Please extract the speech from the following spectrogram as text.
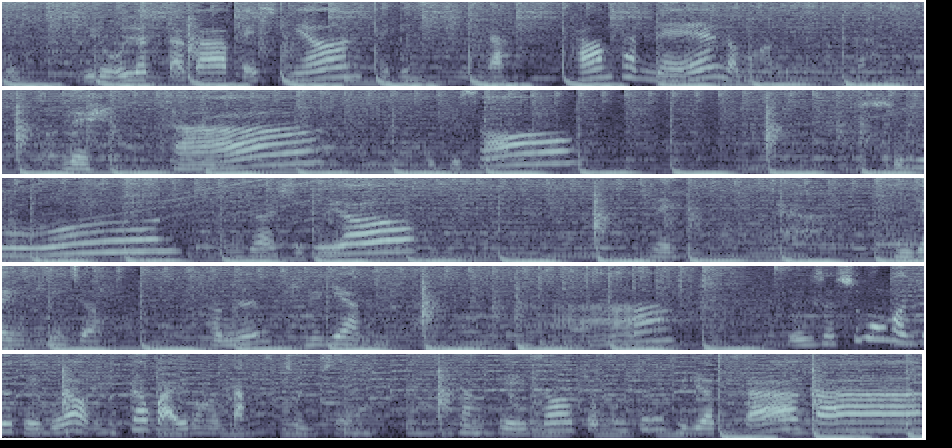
네, 위로 올렸다가 빼시면 되겠습니다. 다음 판넬 넘어가겠습니다. 네, 자 여기서 수분 먼저 하시고요. 네, 자 굉장히 길죠? 저는 길게 합니다. 자, 여기서 수분 건조 되고요. 밑하고 아이롱을 딱 붙여주세요. 이 상태에서 조금 뜸 들였다가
